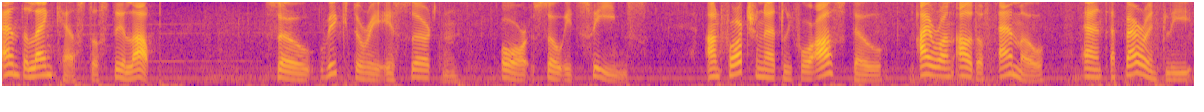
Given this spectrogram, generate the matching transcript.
and the Lancaster still up. So victory is certain, or so it seems. Unfortunately for us though, I run out of ammo and apparently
